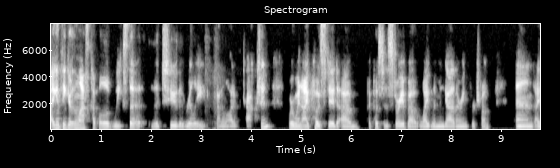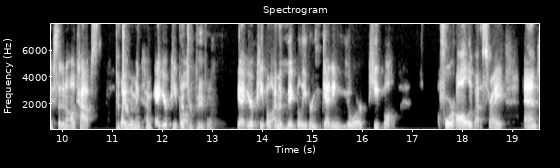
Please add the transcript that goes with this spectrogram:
I can think of in the last couple of weeks the the two that really got a lot of traction were when I posted um, I posted a story about white women gathering for Trump, and I said in all caps, get "White your, women, come get your people. Get your people. Get your people." I'm a mm-hmm. big believer in getting your people for all of us, right? And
